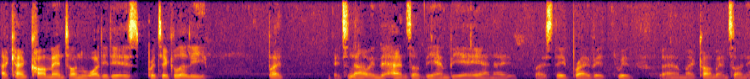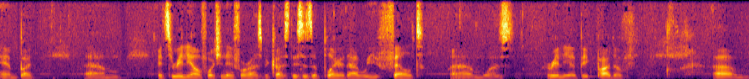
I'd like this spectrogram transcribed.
I can't comment on what it is particularly, but it's now in the hands of the NBA, and I I stay private with uh, my comments on him, but um, it's really unfortunate for us because this is a player that we felt um, was really a big part of um,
